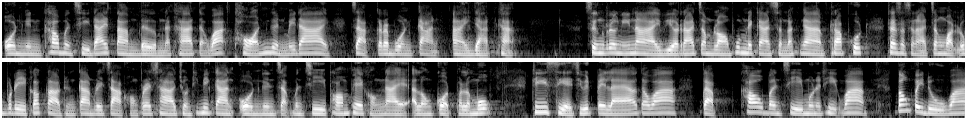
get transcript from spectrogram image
โอนเงินเข้าบัญชีได้ตามเดิมนะคะ แต่ว่าถอนเงินไม่ได้จากกระบวนการอายัดค่ะ ซึ่งเรื่องนี้นายวีระจำลองผู้อำนวยการสำนักงานพระพุทธศาสนาจังหวัดลบบุรีก็กล่าวถึงการบริจาคของประชาชนที่มีการโอนเงินจากบัญชีพร้อมเพย์ของนายอลงกฎพลมุกที่เสียชีวิตไปแล้ว แต่ว่ากลับเข้าบัญชีมูลนิธิว่าต้องไปดูว่า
